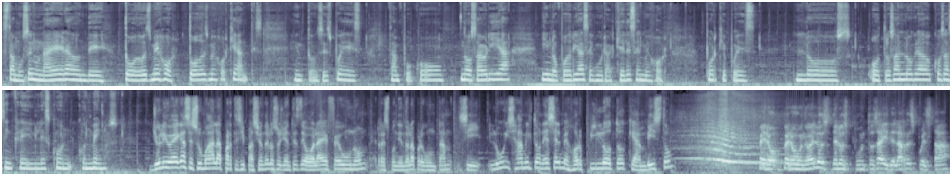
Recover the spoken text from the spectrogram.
estamos en una era donde todo es mejor, todo es mejor que antes. Entonces pues tampoco no sabría y no podría asegurar que él es el mejor porque pues los otros han logrado cosas increíbles con, con menos. Julie Vega se suma a la participación de los oyentes de Hola F1 respondiendo a la pregunta si Lewis Hamilton es el mejor piloto que han visto. Pero, pero uno de los, de los puntos ahí de la respuesta,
